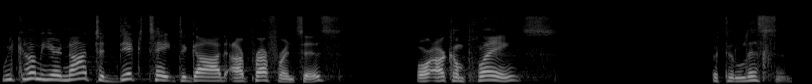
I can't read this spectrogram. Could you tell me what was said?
We come here not to dictate to God our preferences or our complaints, but to listen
